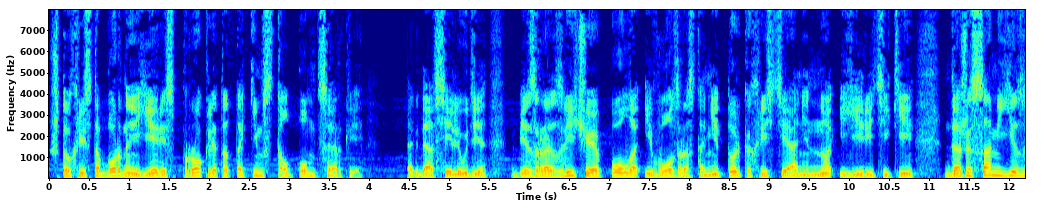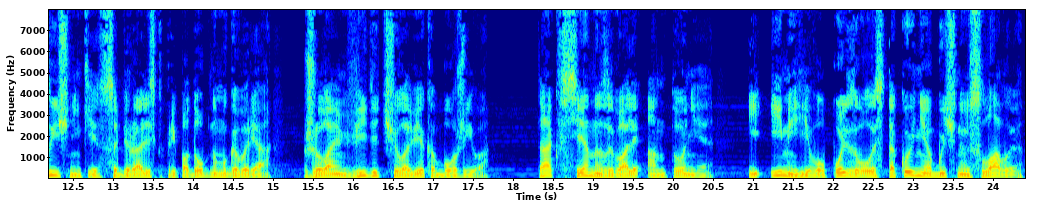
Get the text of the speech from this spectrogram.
что христоборная ересь проклята таким столпом церкви. Тогда все люди, без различия пола и возраста, не только христиане, но и еретики, даже сами язычники, собирались к преподобному, говоря «Желаем видеть человека Божьего». Так все называли Антония, и имя его пользовалось такой необычной славою,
